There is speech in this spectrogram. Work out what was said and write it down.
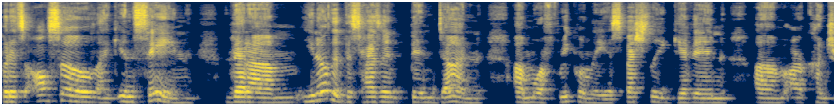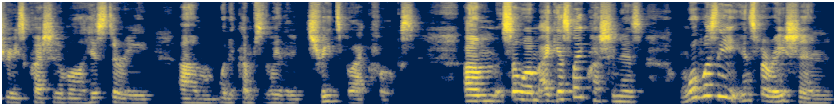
but it's also like insane that um you know that this hasn't been done um, more frequently especially given um, our country's questionable history um, when it comes to the way that it treats black folks. Um, so um, i guess my question is what was the inspiration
